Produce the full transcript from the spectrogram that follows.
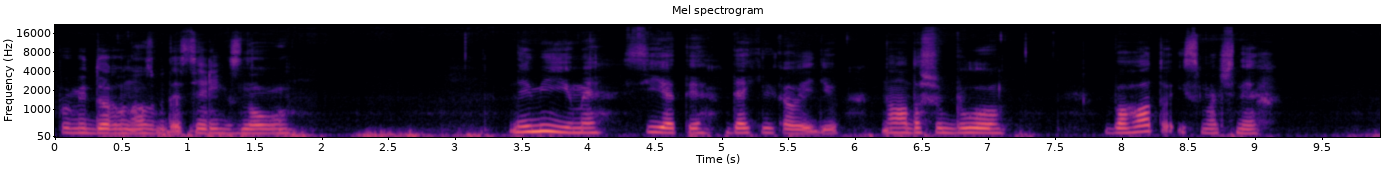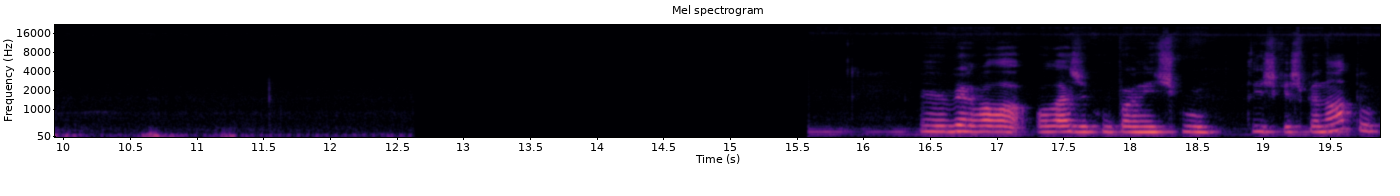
помідор у нас буде цей рік знову. Не вміємо сіяти декілька видів. Нам треба, щоб було багато і смачних. Вирвала Олежику парничку трішки шпинату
